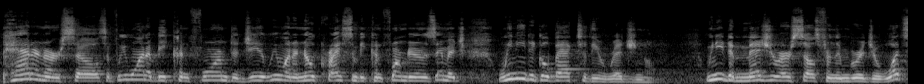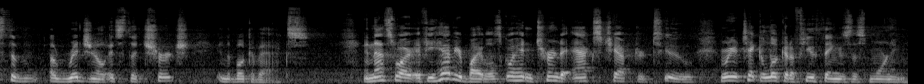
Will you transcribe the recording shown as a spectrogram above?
pattern ourselves, if we want to be conformed to Jesus, we want to know Christ and be conformed to His image, we need to go back to the original. We need to measure ourselves from the original. What's the original? It's the church in the book of Acts. And that's why, if you have your Bibles, go ahead and turn to Acts chapter 2. And we're going to take a look at a few things this morning.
